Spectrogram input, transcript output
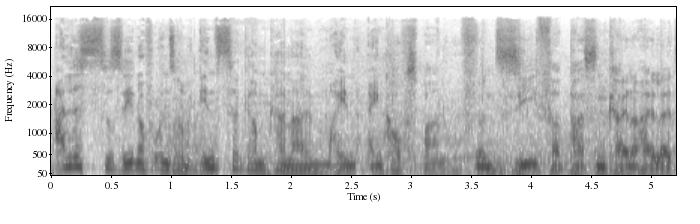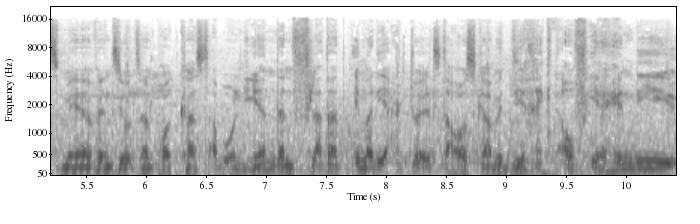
Alles zu sehen auf unserem Instagram-Kanal Mein Einkaufsbahnhof. Und Sie verpassen keine Highlights mehr, wenn Sie unseren Podcast abonnieren. Dann flattert immer die aktuellste Ausgabe direkt auf Ihr Handy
